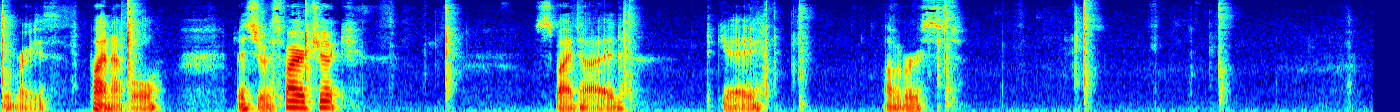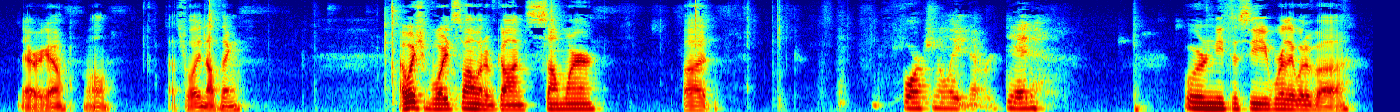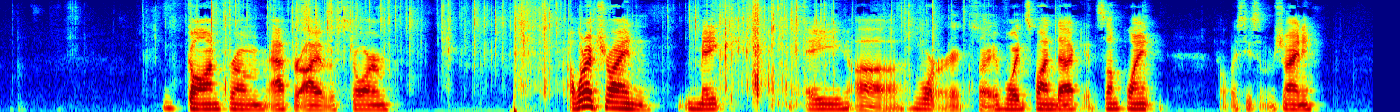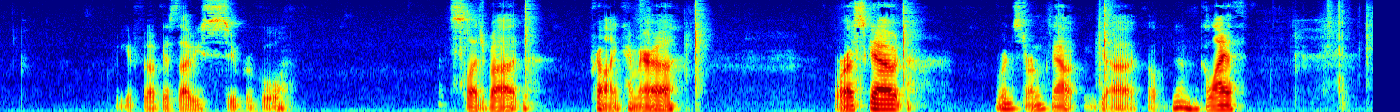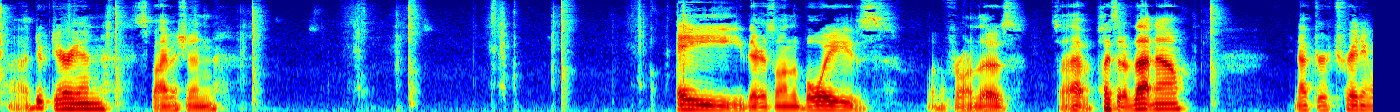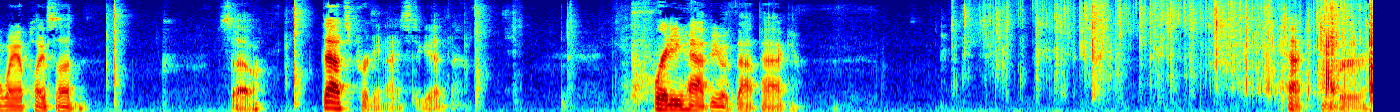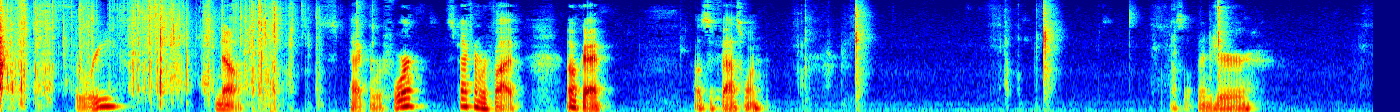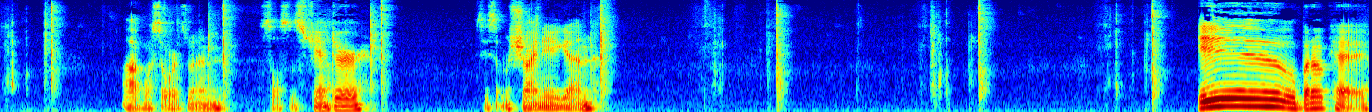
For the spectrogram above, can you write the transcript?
Boomwraith, Pineapple, Mischievous Fire Chick, Spy Tide, Decay, Lava Burst. There we go. Well, that's really nothing. I wish Void Spawn would have gone somewhere, but fortunately it never did. We need to see where they would have uh, gone from after Eye of the Storm. I want to try and make a uh, sorry, a Void Spawn deck at some point. Hope I see something shiny. If we could focus, that'd be super cool. Sledgebot, Prowling Chimera, Aura Scout, Windstorm Scout, uh, Goliath, uh, Duke Darien, Spy Mission. Hey, there's one of the boys. Looking for one of those. So I have a playset of that now. And after trading away a playset. So that's pretty nice to get. Pretty happy with that pack. Pack number three. No. Pack number four. It's pack number five. Okay. That was a fast one. Muscle Avenger. Aqua Swordsman. Solstice Chanter. See something shiny again. Ew, but okay.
